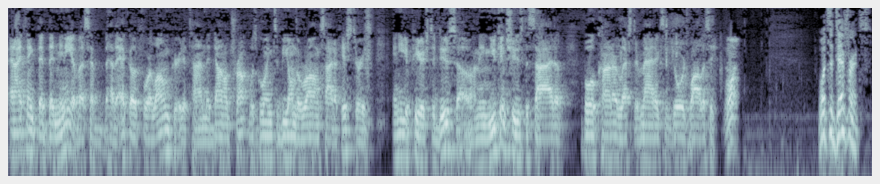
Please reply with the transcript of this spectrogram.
And I think that, that many of us have, have echoed for a long period of time that Donald Trump was going to be on the wrong side of history. And he appears to do so. I mean, you can choose the side of Bull Connor, Lester Maddox, and George Wallace if you want. What's the difference?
